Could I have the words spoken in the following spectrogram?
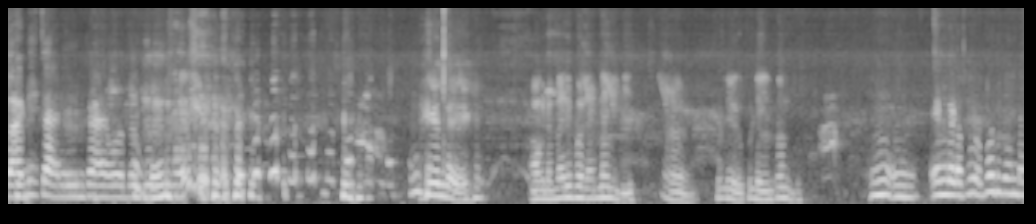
வடிக்காரங்க இல்லை அவங்கள மாதிரி போல அண்ணனுக்கு பிள்ளையோட பிள்ளைங்க வந்து எங்களோட பொ- பொடி வந்த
